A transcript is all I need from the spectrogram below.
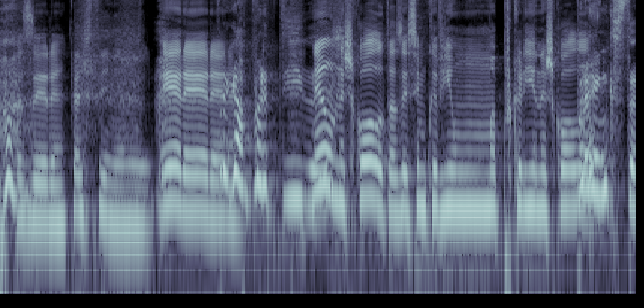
fazer. Festinha mesmo. Era, era. Pegar partidas. Não, na escola, estás a ver? Sempre que havia uma porcaria na escola. Prankster.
